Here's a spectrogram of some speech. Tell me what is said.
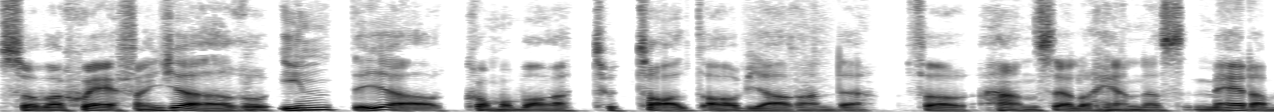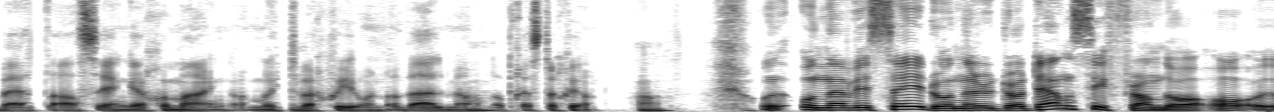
Så vad chefen gör och inte gör kommer vara totalt avgörande för hans eller hennes medarbetares engagemang, och motivation och välmående och prestation. Och, och när vi säger då, när du drar den siffran då, och,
